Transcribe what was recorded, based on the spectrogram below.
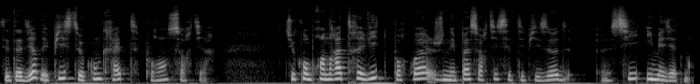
c'est-à-dire des pistes concrètes pour en sortir. Tu comprendras très vite pourquoi je n'ai pas sorti cet épisode euh, si immédiatement.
